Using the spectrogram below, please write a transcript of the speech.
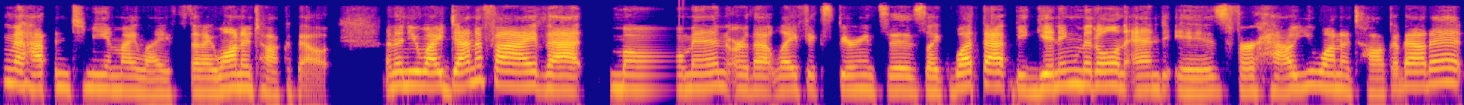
that happened to me in my life that i want to talk about. And then you identify that moment or that life experiences like what that beginning middle and end is for how you want to talk about it.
